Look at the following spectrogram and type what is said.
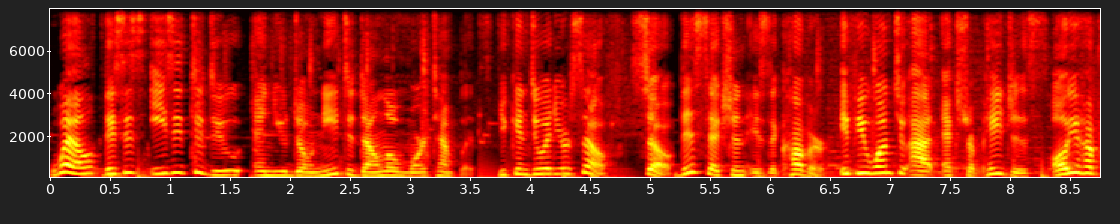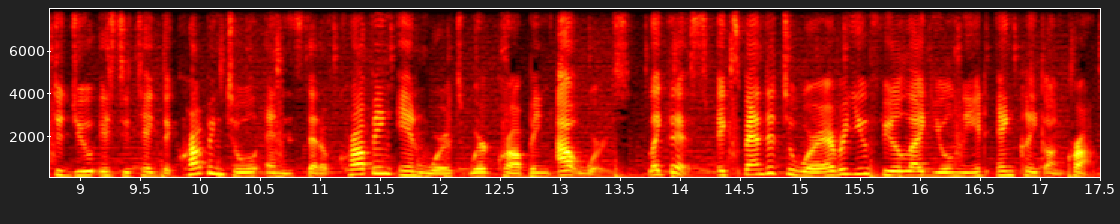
Well, this is easy to do and you don't need to download more templates. You can do it yourself. So, this section is the cover. If you want to add extra pages, all you have to do is to take the cropping tool and instead of cropping inwards, we're cropping outwards like this. Expand it to wherever you feel like you'll need and click on crop.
